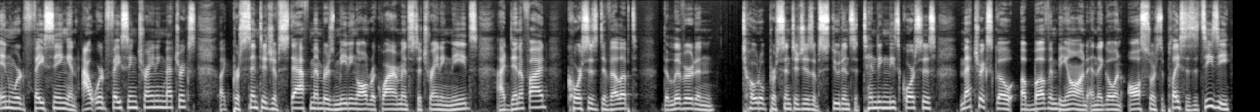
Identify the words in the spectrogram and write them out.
inward facing and outward facing training metrics, like percentage of staff members meeting all requirements to training needs identified, courses developed, delivered, and total percentages of students attending these courses. Metrics go above and beyond and they go in all sorts of places. It's easy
